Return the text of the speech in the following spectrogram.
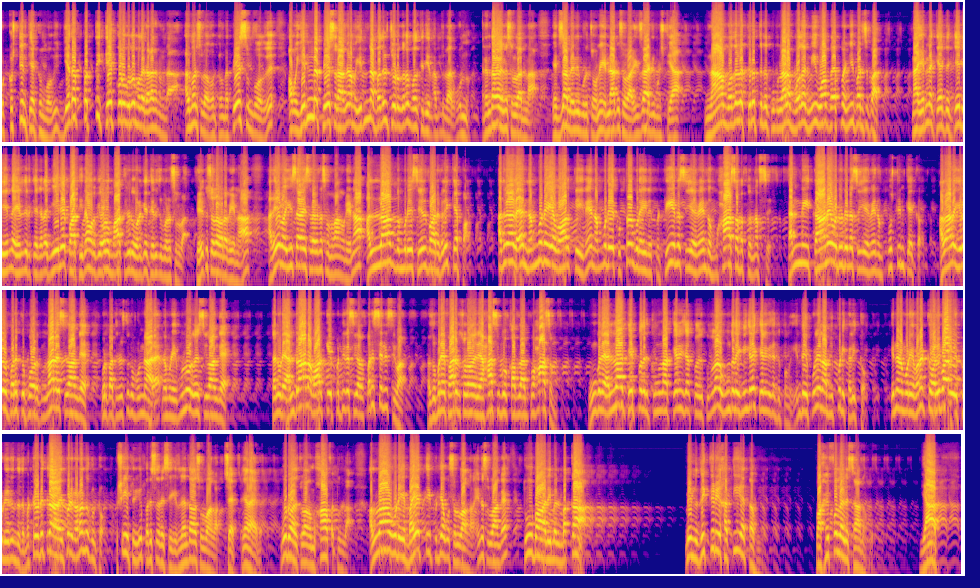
ஒரு கொஸ்டின் கேட்கும் போது எதை பத்தி கேட்கிறோங்கிறத முதல் விளங்கணும்டா அது மாதிரி சொல்லுவாங்க ஒருத்தவங்க பேசும்போது அவங்க என்ன பேசுறாங்க நம்ம என்ன பதில் சொல்லுங்கிறத முதல் தெரியும் அப்படின்னு சொல்லுவாரு. ஒண்ணு. ரெண்டாவது என்ன சொல்லுவாருன்னா எக்ஸாம் எழுதி முடிச்ச உடனே எல்லாருக்கும் சொல்லுவாரு எக்ஸாம் எழுதி முடிச்சிட்டியா? நான் முதல்ல திருத்தினதுக்கு முன்னால முதல் நீ ஓ பேப்பர் நீ படிச்சு பார் நான் என்ன கேட்டிருக்கேன் நீ என்ன எழுதியிருக்கேங்கிறத நீனே பார்த்தீங்கன்னா உனக்கு எவ்வளோ மார்க் உனக்கே தெரிஞ்சு போட சொல்லுவான் எதுக்கு சொல்ல வர வேணா அதே மாதிரி ஈசா என்ன சொல்லுவாங்க அப்படின்னா அல்லாஹ் நம்முடைய செயல்பாடுகளை கேட்பான். அதனால நம்முடைய வாழ்க்கையிலே நம்முடைய குற்றம் குறையினை பற்றி என்ன செய்ய வேண்டும்? முகாசமத்து நப்சு தன்னை தானே ஒரு என்ன செய்ய வேண்டும்? கொஸ்டின் கேட்கும் அதனால இரவு படுக்க போறதுக்கு முன்னால செய்வாங்க. ஒரு பத்து நிமிஷத்துக்கு முன்னால நம்முடைய முன்னோர்கள் செய்வாங்க. தன்னுடைய அன்றாட வாழ்க்கையை பற்றி என்ன செய்வாங்க? பரிசீலனை செய்வாங்க. அது உமரே பாருங்க சொல்லுவாங்க உங்களை எல்லாம் கேட்பதற்கு முன்னால் கேள்வி கேட்பதற்கு முன்னால் உங்களை நீங்களே கேள்வி கேட்டு போங்க. இன்றைய பொழுது நாம் இப்படி கழித்தோம். இன்னும் நம்முடைய வணக்க வழிபாடு எப்படி இருந்தது. மற்ற இடத்துல எப்படி நடந்து கொண்டோம். விஷயத்திற்கு பரிசோதனை செய்கிறது. ரெண்டாவது சொல்லுவாங்க. சரி நேராயிரம். மூன்றாவது சொல்லுவாங்க முஹாபத்துல்லா அல்லாவுடைய பயத்தை பற்றி அவங்க சொல்லுவாங்க. என்ன சொல்லுவாங்க? தூபா அலிமல் மக்கா மின் திக்ரி ஹத்தியத்தஹு வகைஃபுல் லிசானஹு யார்?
